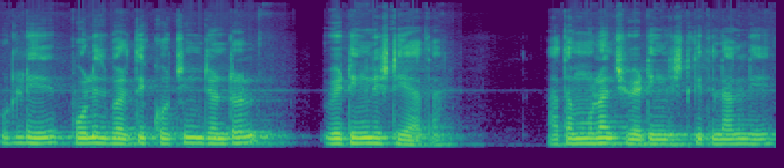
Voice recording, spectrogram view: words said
कुठली पोलीस भरती कोचिंग जनरल वेटिंग लिस्ट आहे आता. आता मुलांची वेटिंग लिस्ट किती लागली आहे?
